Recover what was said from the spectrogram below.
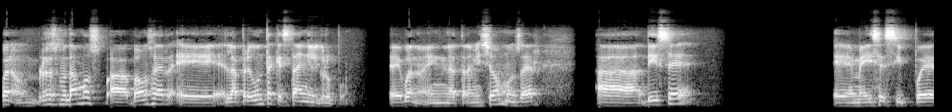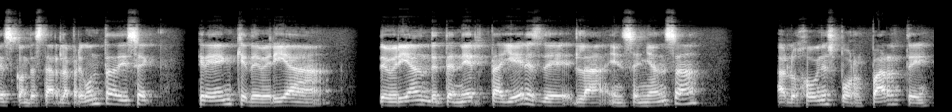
bueno, respondamos, vamos a ver eh, la pregunta que está en el grupo. Eh, bueno, en la transmisión, vamos a ver. Ah, dice, me dice si puedes contestar la pregunta. Dice, creen que debería, deberían de tener talleres de la enseñanza a los jóvenes por parte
